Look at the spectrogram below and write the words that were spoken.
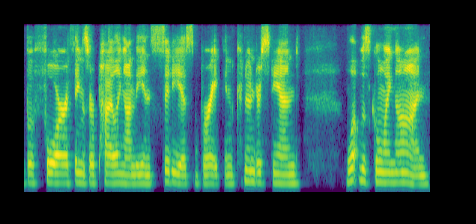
before things were piling on the insidious break and could understand what was going on?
